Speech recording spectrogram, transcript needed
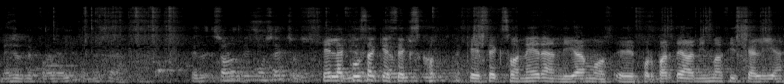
medios de prueba ahí. O sea, son los mismos hechos. Él acusa que se, que se exoneran, digamos, eh, por parte de la misma fiscalía.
